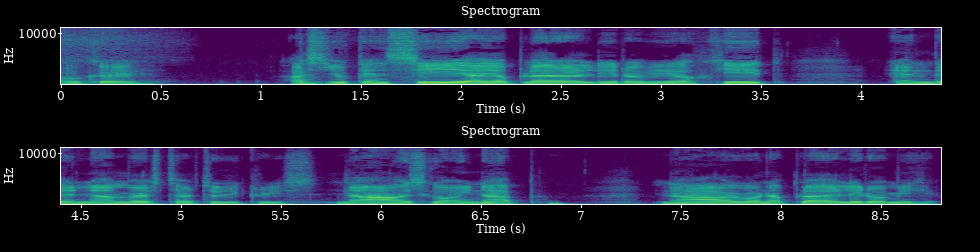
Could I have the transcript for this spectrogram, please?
Okay. As you can see I applied a little bit of heat and the numbers start to decrease. Now it's going up. Now I'm gonna apply a little bit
